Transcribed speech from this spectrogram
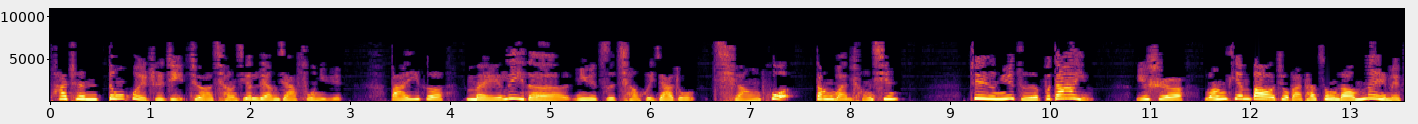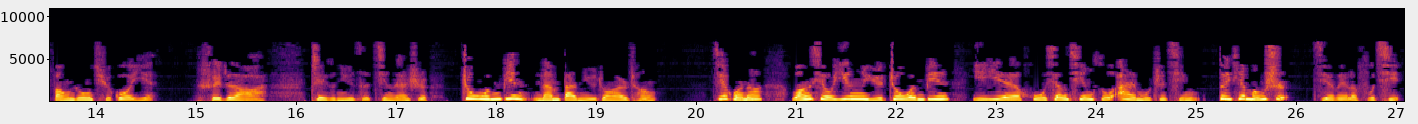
他趁灯会之际就要抢劫良家妇女，把一个美丽的女子抢回家中，强迫当晚成亲。这个女子不答应，于是王天豹就把她送到妹妹房中去过夜。谁知道啊，这个女子竟然是周文斌男扮女装而成。结果呢？王秀英与周文斌一夜互相倾诉爱慕之情，对天盟誓，结为了夫妻。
